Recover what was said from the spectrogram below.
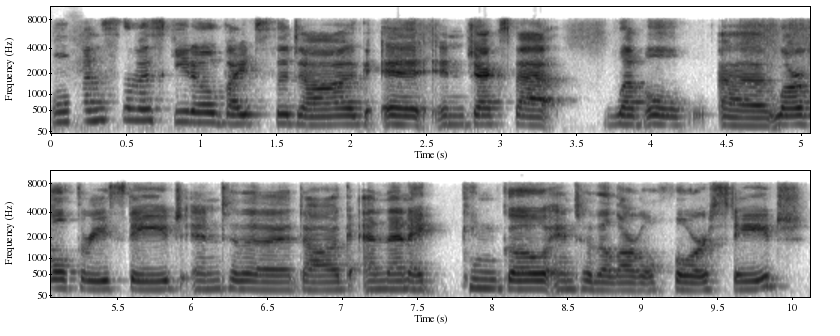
Once the mosquito bites the dog, it injects that level uh, larval three stage into the dog, and then it can go into the larval four stage,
